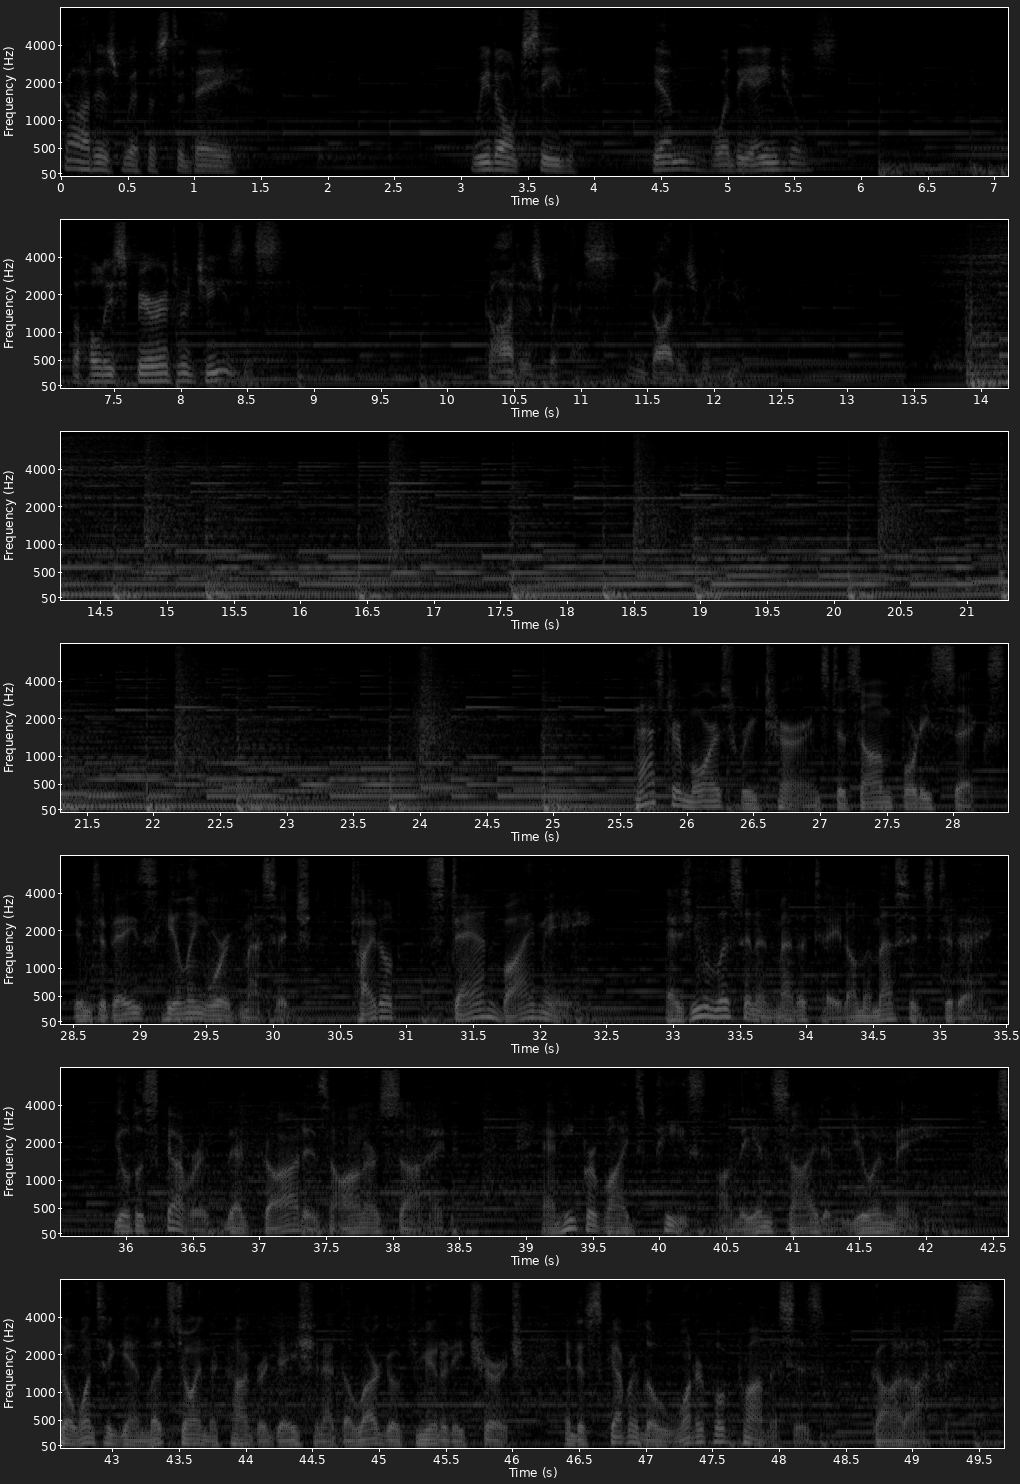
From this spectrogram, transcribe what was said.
God is with us today. We don't see Him or the angels, the Holy Spirit or Jesus. God is with us, and God is with you. Pastor Morris returns to Psalm 46 in today's Healing Word message titled Stand By Me. As you listen and meditate on the message today, you'll discover that God is on our side and He provides peace on the inside of you and me. So, once again, let's join the congregation at the Largo Community Church and discover the wonderful promises God offers.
